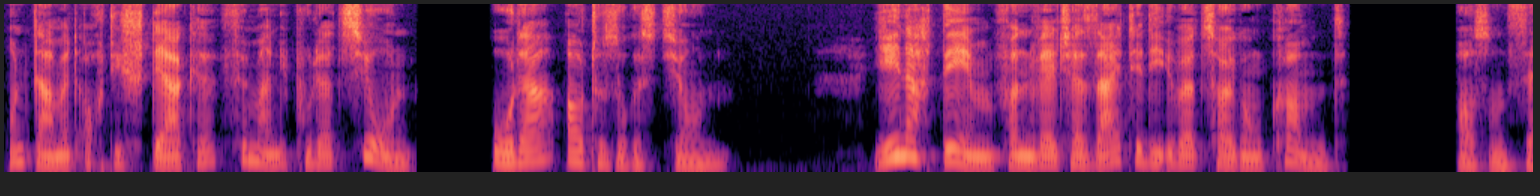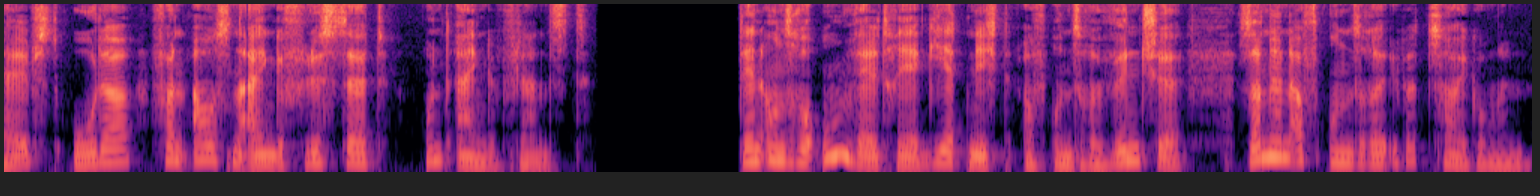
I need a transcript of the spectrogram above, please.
und damit auch die Stärke für Manipulation oder Autosuggestion. Je nachdem, von welcher Seite die Überzeugung kommt, aus uns selbst oder von außen eingeflüstert und eingepflanzt. Denn unsere Umwelt reagiert nicht auf unsere Wünsche, sondern auf unsere Überzeugungen.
